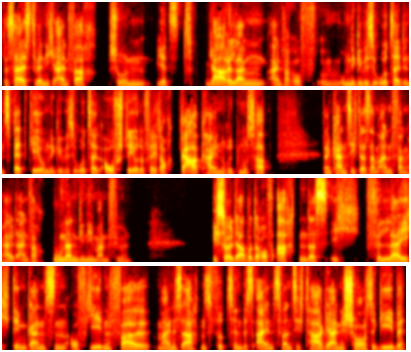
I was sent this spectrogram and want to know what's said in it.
Das heißt, wenn ich einfach schon jetzt jahrelang einfach auf, um, um eine gewisse Uhrzeit ins Bett gehe, um eine gewisse Uhrzeit aufstehe oder vielleicht auch gar keinen Rhythmus habe, dann kann sich das am Anfang halt einfach unangenehm anfühlen. Ich sollte aber darauf achten, dass ich vielleicht dem Ganzen auf jeden Fall meines Erachtens 14 bis 21 Tage eine Chance gebe,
